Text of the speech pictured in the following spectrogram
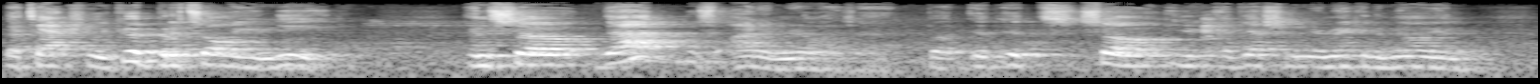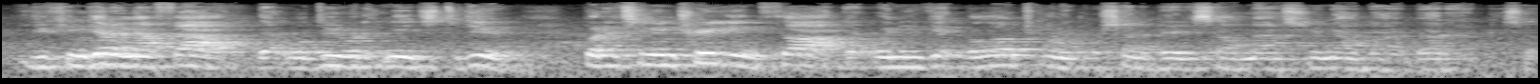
that's actually good, but it's all you need. And so that was, I didn't realize that, but it, it's, so you, I guess when you're making a million, you can get enough out that will do what it needs to do. But it's an intriguing thought that when you get below 20% of beta cell mass, you're now diabetic. So,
